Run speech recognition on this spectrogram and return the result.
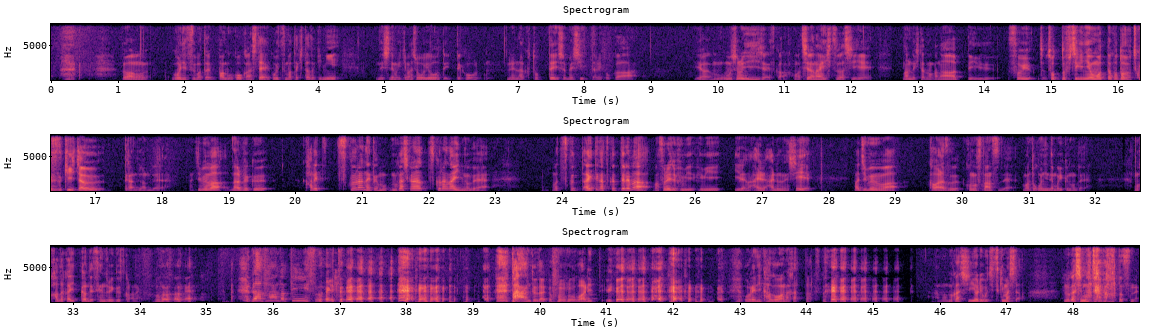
あの後日また番号交換して後日また来た時に飯でも行きましょうよって言ってこう連絡取って一緒に飯行ったりとか。いや面白いじゃないですか、まあ、知らない人だし。なんで来たのかなっていうそういうちょっと不思議に思ったことを直接聞いちゃうって感じなんで自分はなるべく壁作らないというか昔から作らないので、まあ、作っ相手が作ってれば、まあ、それ以上踏み踏み入れな入れ入れないし、まあ、自分は変わらずこのスタンスで、まあ、どこにでも行くのでもう裸一貫で戦場行くっすからね。ラブピースとか言って。バーンって打たれて終わりっていう。俺に加護はなかった。っつってあの昔より落ち着きました。昔もっとやばかったっすね。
